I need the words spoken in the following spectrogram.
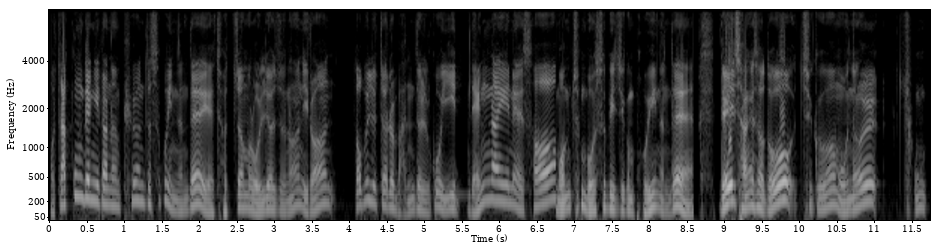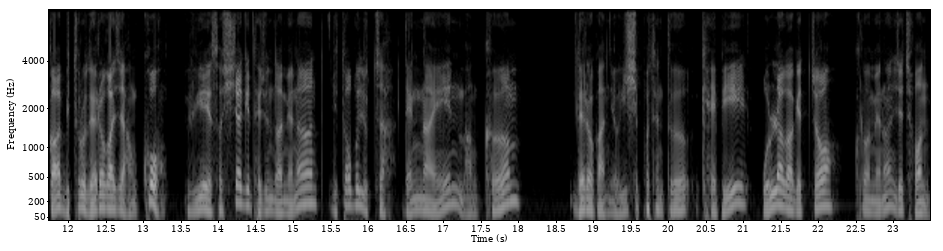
뭐 짝꿍댕이라는 표현도 쓰고 있는데 예, 저점을 올려주는 이런 W자를 만들고 이 넥라인에서 멈춘 모습이 지금 보이는데 내일 장에서도 지금 오늘 종가 밑으로 내려가지 않고 위에서 시작이 돼준다면은 이 W자 넥라인만큼 내려간 20% 갭이 올라가겠죠. 그러면은 이제 전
